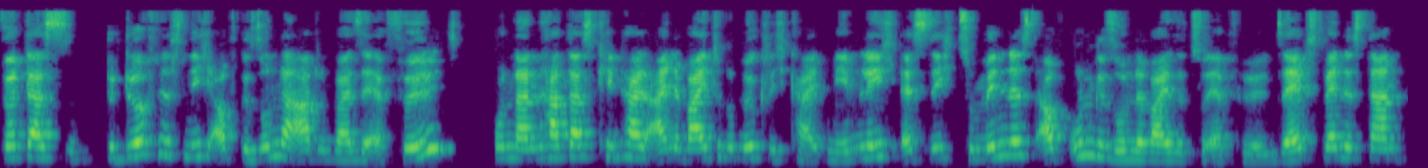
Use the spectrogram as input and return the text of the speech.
wird das Bedürfnis nicht auf gesunde Art und Weise erfüllt und dann hat das Kind halt eine weitere Möglichkeit, nämlich es sich zumindest auf ungesunde Weise zu erfüllen. Selbst wenn es dann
